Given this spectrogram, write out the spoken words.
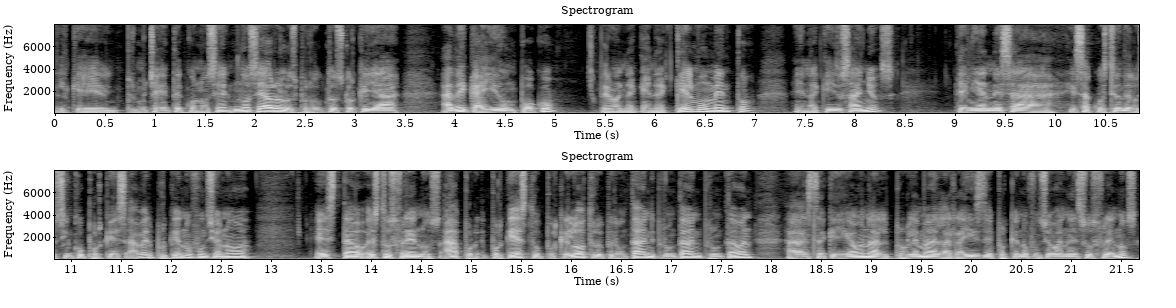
el que pues, mucha gente conoce. No sé ahora los productos, creo que ya ha decaído un poco, pero en, en aquel momento, en aquellos años, tenían esa, esa cuestión de los cinco porqués. A ver, ¿por qué no funcionó esta, estos frenos? Ah, ¿por, ¿por, qué esto? ¿Por qué el otro? Y preguntaban y preguntaban y preguntaban hasta que llegaban al problema de la raíz de por qué no funcionaban esos frenos.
